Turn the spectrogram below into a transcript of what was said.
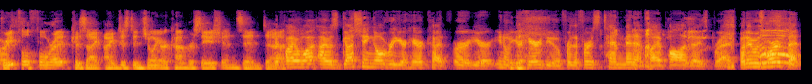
grateful for it because I, I just enjoy our conversations. And uh, if I wa- I was gushing over your haircut or your you know your hairdo for the first ten minutes, I apologize, Brad, but it was worth it.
